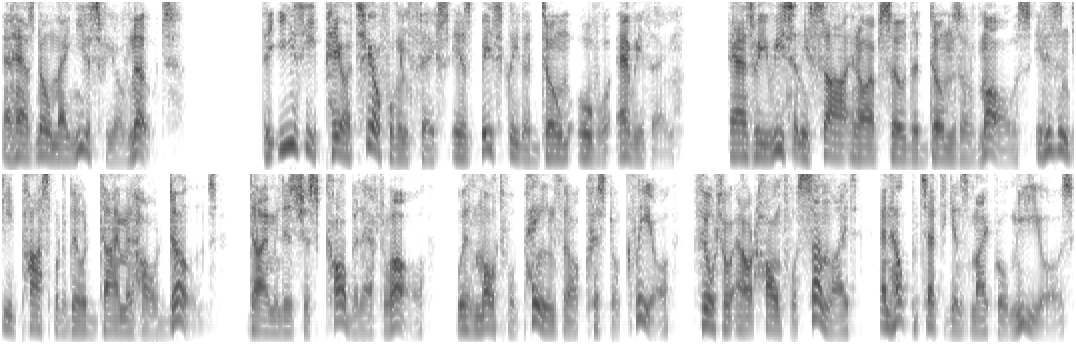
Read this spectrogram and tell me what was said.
and has no magnetosphere of note. The easy paraterraforming fix is basically to dome over everything. As we recently saw in our episode The Domes of Mars, it is indeed possible to build diamond hard domes, Diamond is just carbon after all, with multiple panes that are crystal clear, filter out harmful sunlight, and help protect against micrometeors.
